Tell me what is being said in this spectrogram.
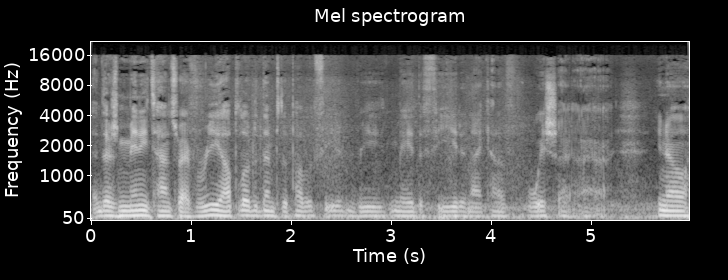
there's many times where I've re-uploaded them to the public feed and remade the feed, and I kind of wish I, I you know,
